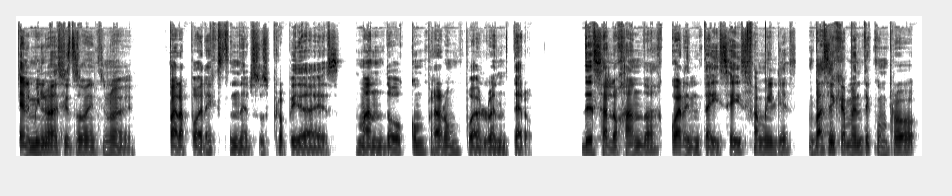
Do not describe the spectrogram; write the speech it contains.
En 1929, para poder extender sus propiedades, mandó comprar un pueblo entero, desalojando a 46 familias. Básicamente compró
